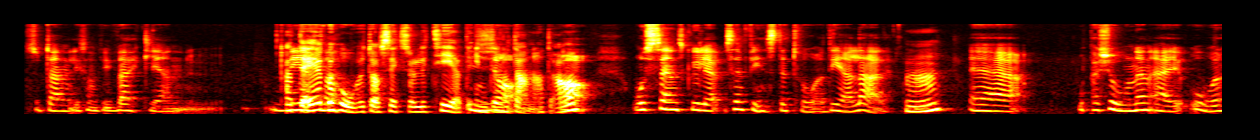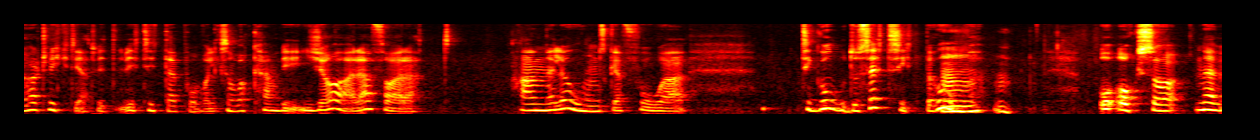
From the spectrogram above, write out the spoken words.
Så utan liksom vi verkligen Att det är behovet av sexualitet, inte Ja, något annat. Ja. Ja. Och sen, skulle jag, sen finns det två delar. Mm. Eh, och personen är ju oerhört viktig att vi, vi tittar på vad, liksom, vad kan vi göra för att han eller hon ska få tillgodosett sitt behov. Mm. Mm. Och också, när,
